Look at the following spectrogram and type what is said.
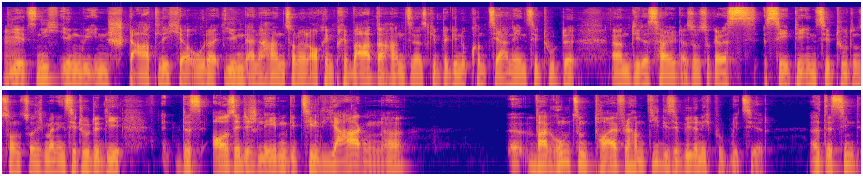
die mhm. jetzt nicht irgendwie in staatlicher oder irgendeiner Hand, sondern auch in privater Hand sind. Es gibt ja genug Konzerne, Institute, ähm, die das halt, also sogar das CT-Institut und sonst was, ich meine, Institute, die das außerirdische Leben gezielt jagen. Ne? Äh, warum zum Teufel haben die diese Bilder nicht publiziert? Also das sind,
